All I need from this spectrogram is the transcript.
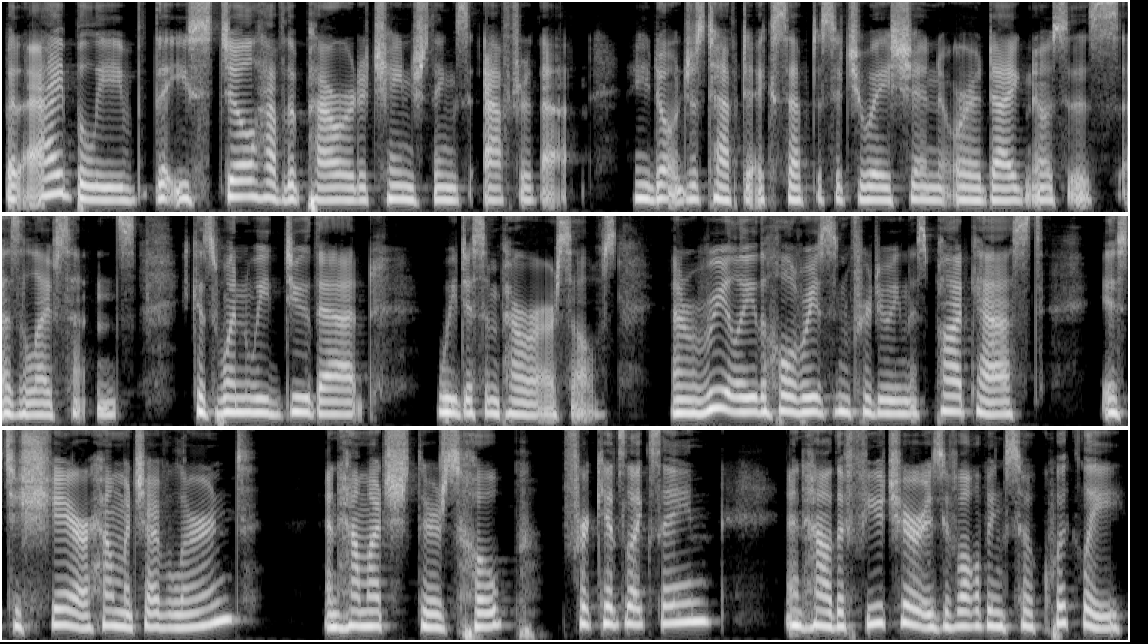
But I believe that you still have the power to change things after that. And you don't just have to accept a situation or a diagnosis as a life sentence. Because when we do that, we disempower ourselves. And really, the whole reason for doing this podcast is to share how much I've learned and how much there's hope for kids like Zane and how the future is evolving so quickly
